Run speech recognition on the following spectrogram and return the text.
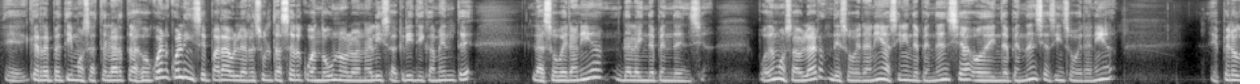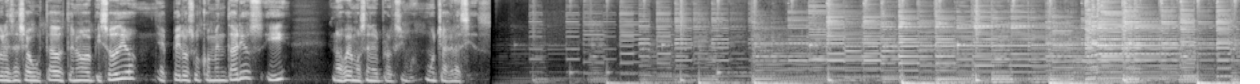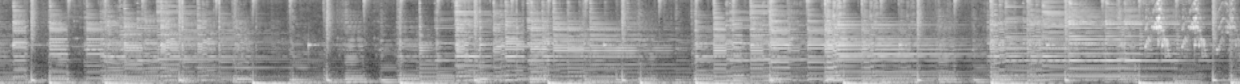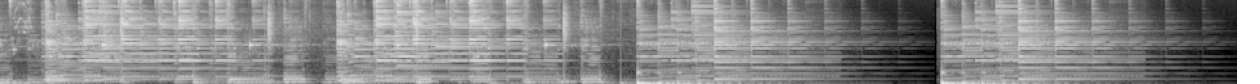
eh, que repetimos hasta el hartazgo? ¿Cuán, ¿Cuán inseparable resulta ser cuando uno lo analiza críticamente la soberanía de la independencia? ¿Podemos hablar de soberanía sin independencia o de independencia sin soberanía? Espero que les haya gustado este nuevo episodio, espero sus comentarios y nos vemos en el próximo. Muchas gracias.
